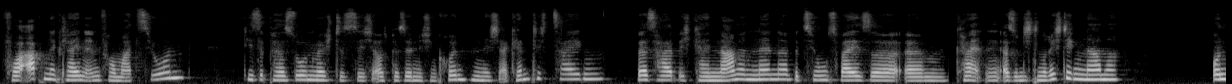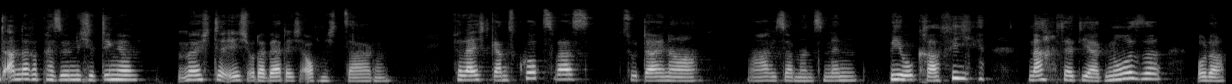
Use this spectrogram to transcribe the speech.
Vorab eine kleine Information. Diese Person möchte sich aus persönlichen Gründen nicht erkenntlich zeigen weshalb ich keinen Namen nenne, beziehungsweise ähm, kein, also nicht den richtigen Namen. Und andere persönliche Dinge möchte ich oder werde ich auch nicht sagen. Vielleicht ganz kurz was zu deiner, ah, wie soll man es nennen, Biografie nach der Diagnose oder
